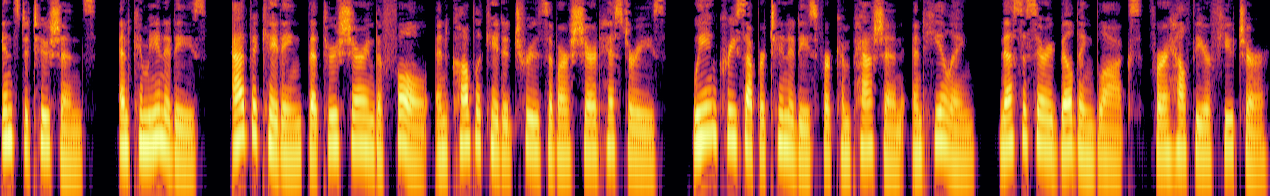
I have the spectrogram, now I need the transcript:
institutions, and communities, advocating that through sharing the full and complicated truths of our shared histories, we increase opportunities for compassion and healing, necessary building blocks for a healthier future.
